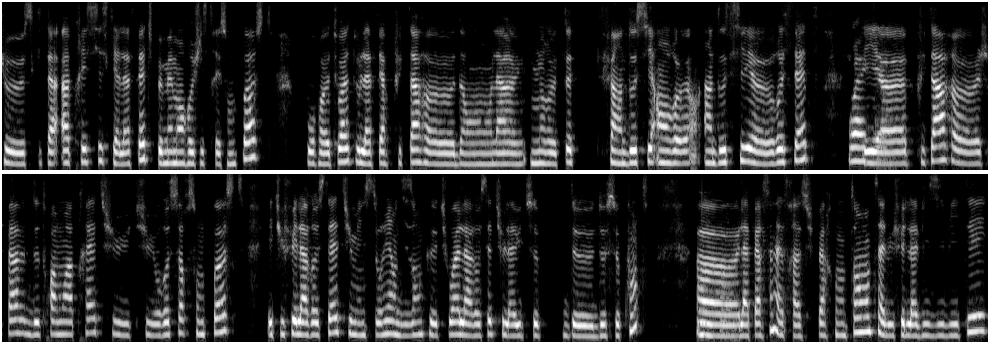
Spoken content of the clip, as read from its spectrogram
que ce qui t'a apprécié, ce qu'elle a fait, tu peux même enregistrer son poste pour, toi, te la faire plus tard dans la, peut-être un dossier en un dossier recette et plus tard, je sais pas, deux, trois mois après, tu, tu, ressors son poste et tu fais la recette, tu mets une story en disant que tu vois, la recette, tu l'as eu de ce, de, de ce compte. La personne, elle sera super contente, ça lui fait de la visibilité.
